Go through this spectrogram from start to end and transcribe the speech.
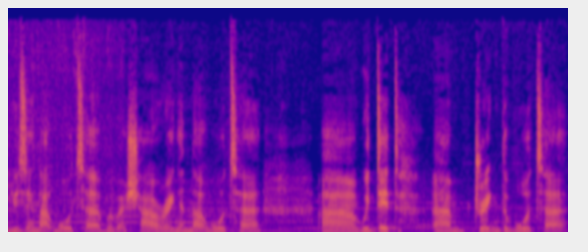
using that water. We were showering in that water. Uh, we did um, drink the water,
